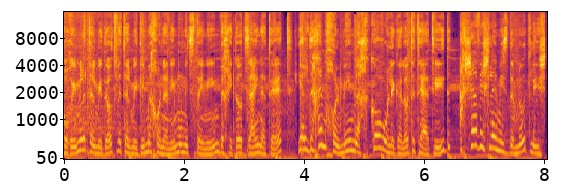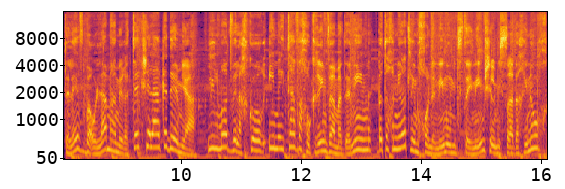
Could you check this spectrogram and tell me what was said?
הורים לתלמידות ותלמידים מכוננים ומצטיינים בכיתות ז' עד ט'? ילדיכם חולמים לחקור ולגלות את העתיד? עכשיו יש להם הזדמנות להשתלב בעולם המרתק של האקדמיה. ללמוד ולחקור עם מיטב החוקרים והמדענים בתוכניות למכוננים ומצטיינים של משרד החינוך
